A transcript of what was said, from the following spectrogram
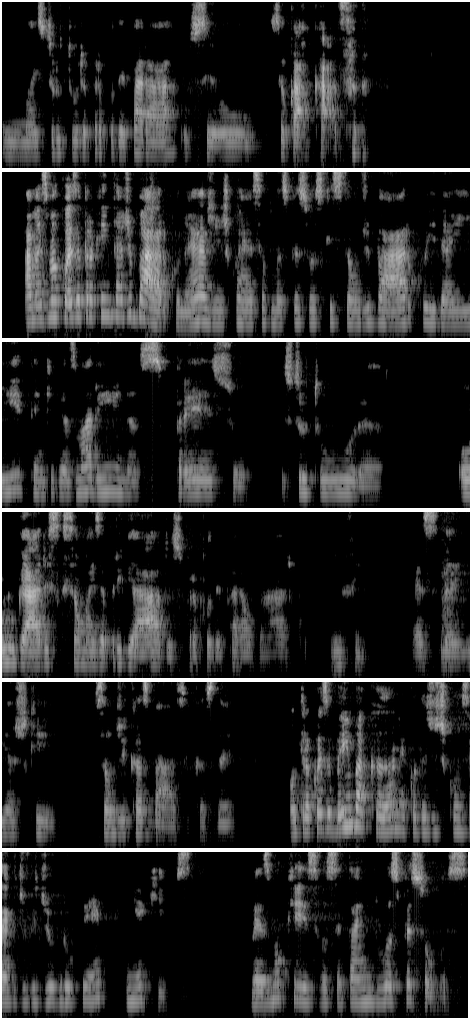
uma estrutura para poder parar o seu, seu carro-casa. A mesma coisa para quem está de barco, né? A gente conhece algumas pessoas que estão de barco e daí tem que ver as marinas, preço, estrutura, ou lugares que são mais abrigados para poder parar o barco. Enfim, essa daí acho que são dicas básicas, né? Outra coisa bem bacana é quando a gente consegue dividir o grupo em, em equipes. Mesmo que se você está em duas pessoas.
